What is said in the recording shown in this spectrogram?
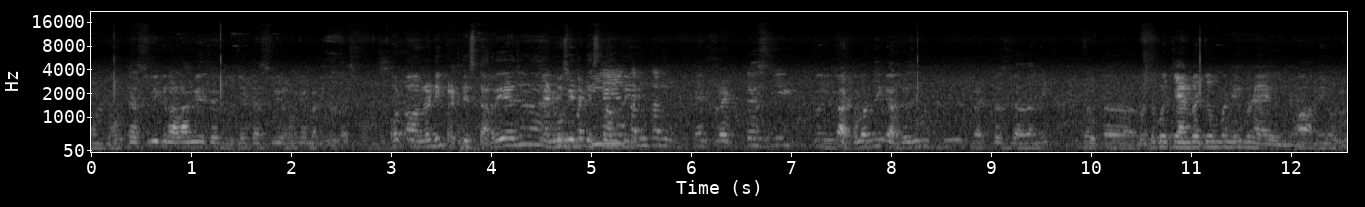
ਹੁਣ ਦੋ ਟੈਸਟ ਵੀ ਕਰਾ ਲਾਂਗੇ ਤੇ ਦੂਜੇ ਟੈਸਟ ਵੀ ਹੋਣਗੇ ਮੈਡੀਕਲ ਟੈਸਟ ਹੋਣਗੇ। ਔਰ ਆਲਰੇਡੀ ਪ੍ਰੈਕਟਿਸ ਕਰ ਰਹੇ ਆ ਜਾਂ ਐਡਵੋਕੇਟ ਕਿਸ ਨਾਮ ਤੇ? ਇਹ ਪ੍ਰੈਕਟਿਸ ਜੀ ਕੋਈ ਘੱਟ ਵੱਧ ਹੀ ਕਰਦੇ ਸੀ ਪ੍ਰੈਕਟਿਸ ਜ਼ਿਆਦਾ ਨਹੀਂ ਬਟ ਉਹ ਤਾਂ ਕੋਈ ਚੈਂਬਰ ਚੁੰਬਰ ਨਹੀਂ ਬਣਾਇਆ ਹੋਇਆ। ਹਾਂ ਨਹੀਂ ਹੋਣੀ।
